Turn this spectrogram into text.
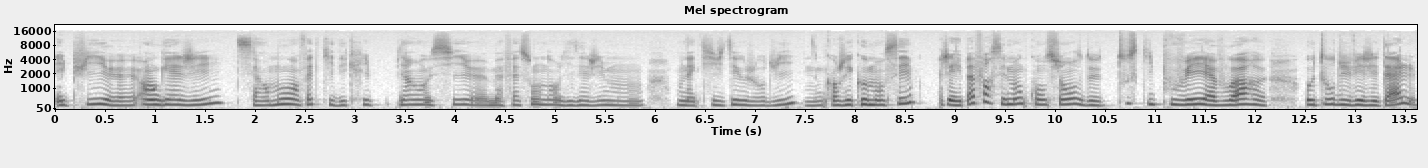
Et puis euh, engagé, c'est un mot en fait qui décrit bien aussi euh, ma façon d'envisager mon, activité aujourd'hui. Quand j'ai commencé, j'avais pas forcément conscience de tout ce qu'il pouvait y avoir euh, autour du végétal,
